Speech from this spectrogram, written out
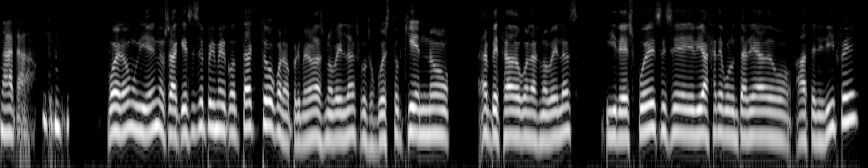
nada. Bueno, muy bien, o sea que ese es el primer contacto, bueno, primero las novelas, por supuesto, ¿quién no ha empezado con las novelas? Y después ese viaje de voluntariado a Tenerife,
